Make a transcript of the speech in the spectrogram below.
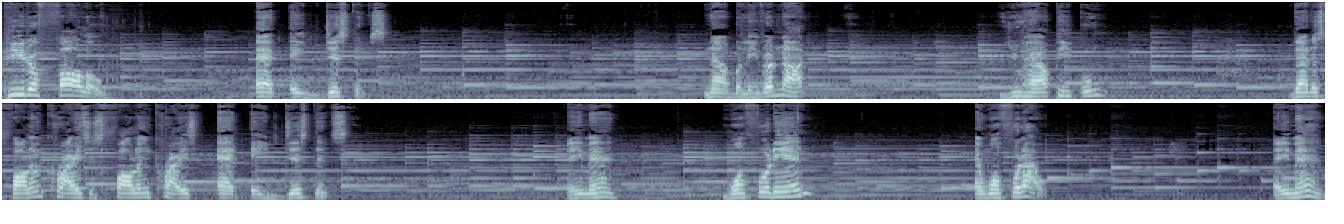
Peter followed at a distance. Now, believe it or not, you have people that is following Christ, is following Christ at a distance. Amen one foot in and one foot out. Amen.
